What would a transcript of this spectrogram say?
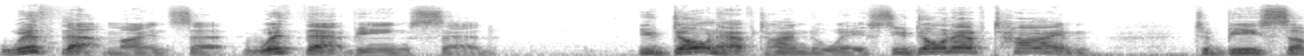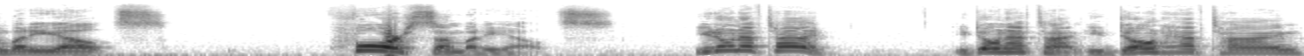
with that mindset, with that being said, you don't have time to waste. You don't have time to be somebody else for somebody else. You don't have time. You don't have time. You don't have time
